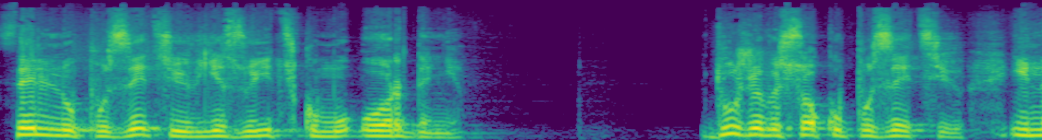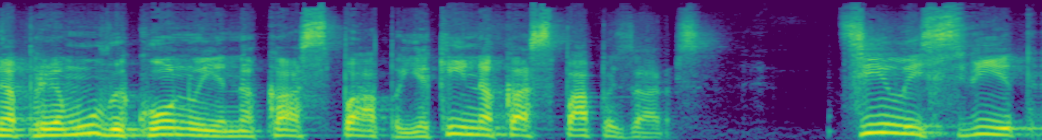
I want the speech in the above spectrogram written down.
сильну позицію в єзуїтському ордені. Дуже високу позицію. І напряму виконує наказ папи. Який наказ папи зараз? Цілий світ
